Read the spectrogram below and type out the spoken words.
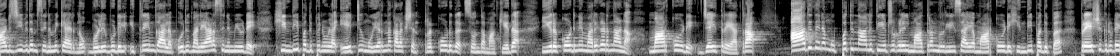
ആടുജീവിതം സിനിമയ്ക്കായിരുന്നു ബോളിവുഡിൽ ഇത്രയും കാലം ഒരു മലയാള സിനിമയുടെ ഹിന്ദി പതിപ്പിനുള്ള ഏറ്റവും ഉയർന്ന കളക്ഷൻ റെക്കോർഡുകൾ സ്വന്തമാക്കിയത്. ഈ റെക്കോർഡിനെ മറികടന്നാണ് മാർക്കോയുടെ ജൈത്രയാത്ര. ആദ്യ ദിനം മുപ്പത്തിനാല് തിയേറ്ററുകളിൽ മാത്രം റിലീസായ മാർക്കോയുടെ ഹിന്ദി പതിപ്പ് പ്രേക്ഷകരുടെ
